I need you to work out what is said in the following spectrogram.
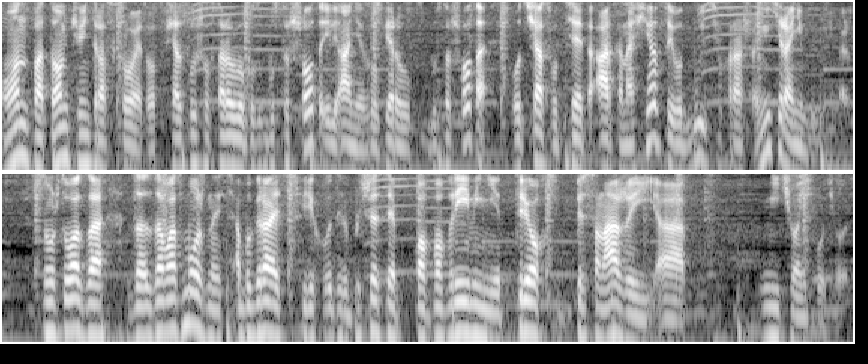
он потом что-нибудь раскроет. Вот сейчас вышел второй выпуск Booster Shot а, или, а, нет, был первый выпуск Booster Shot а, вот сейчас вот вся эта арка начнется, и вот будет все хорошо. Ни хера не будет, мне кажется. Потому что у вас за, за, за возможность обыграть переход, путешествие по, во времени трех персонажей а, ничего не получилось.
